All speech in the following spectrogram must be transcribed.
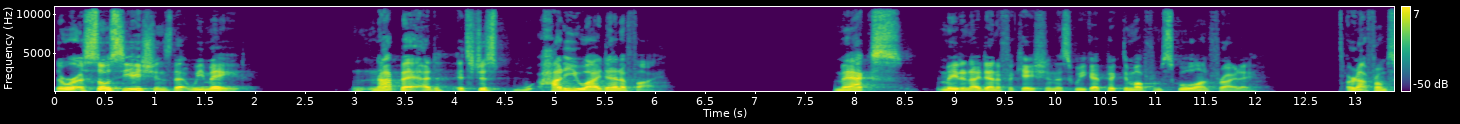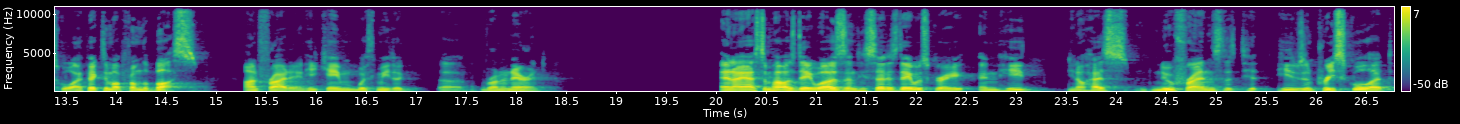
There were associations that we made. Not bad. It's just how do you identify? Max made an identification this week. I picked him up from school on Friday. Or not from school. I picked him up from the bus on Friday, and he came with me to uh, run an errand. And I asked him how his day was, and he said his day was great. And he, you know, has new friends. That he was in preschool at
